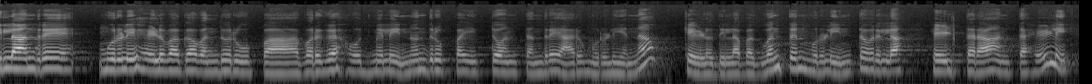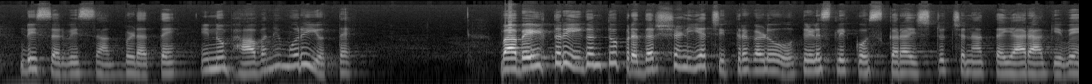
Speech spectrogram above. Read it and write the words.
ಇಲ್ಲಾಂದರೆ ಮುರುಳಿ ಹೇಳುವಾಗ ಒಂದು ರೂಪ, ಹೊರಗೆ ಹೋದ್ಮೇಲೆ ಇನ್ನೊಂದು ರೂಪ ಇತ್ತು ಅಂತಂದರೆ ಯಾರು ಮುರುಳಿಯನ್ನು ಕೇಳೋದಿಲ್ಲ. ಭಗವಂತನ ಮುರುಳಿ ಇಂಥವರೆಲ್ಲ ಹೇಳ್ತಾರಾ ಅಂತ ಹೇಳಿ ಡಿಸರ್ವಿಸ್ ಆಗಿಬಿಡತ್ತೆ. ಇನ್ನು ಭಾವನೆ ಮುರಿಯುತ್ತೆ. ಬಾಬೆ ಹೇಳ್ತಾರೆ ಈಗಂತೂ ಪ್ರದರ್ಶನೀಯ ಚಿತ್ರಗಳು ತಿಳಿಸ್ಲಿಕ್ಕೋಸ್ಕರ ಎಷ್ಟು ಚೆನ್ನಾಗಿ ತಯಾರಾಗಿವೆ.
